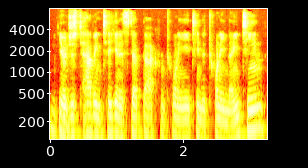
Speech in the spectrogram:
You know, just having taken a step back from 2018 to 2019.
